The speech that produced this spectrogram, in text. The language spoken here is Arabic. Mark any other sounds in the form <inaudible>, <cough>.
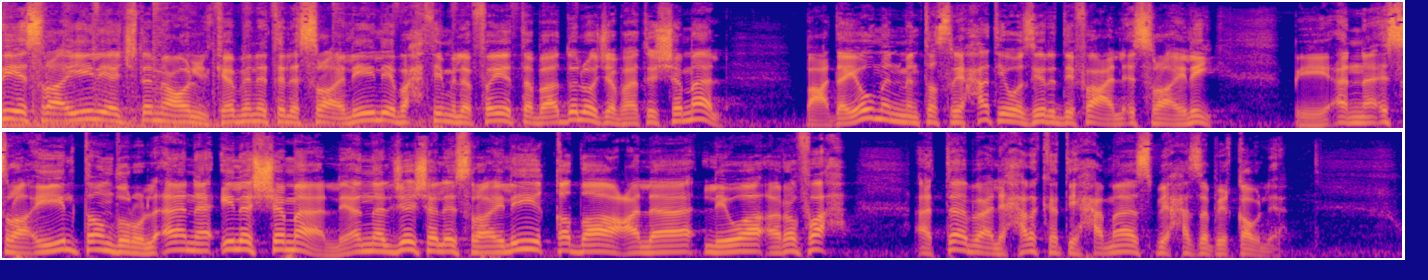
في إسرائيل يجتمع الكابينت الإسرائيلي لبحث ملفي التبادل وجبهة الشمال بعد يوم من تصريحات وزير الدفاع الإسرائيلي بأن إسرائيل تنظر الآن إلى الشمال لأن الجيش الإسرائيلي قضى على لواء رفح التابع لحركة حماس بحسب قوله.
